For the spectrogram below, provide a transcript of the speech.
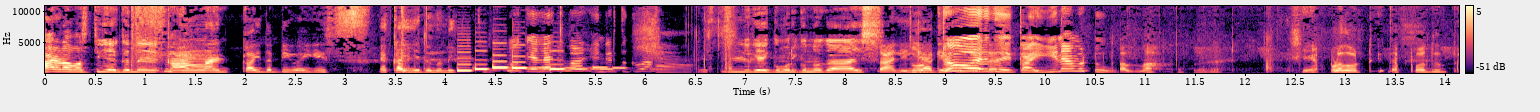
ആരാടാ ഫസ്റ്റ് കേൾക്കുന്നത് കാണാൻ കൈതട്ടി കൈ ഞാൻ ലില്ലി കേക്ക് മുറിക്കുന്നു പോരുത് കയ്യിനാ വിട്ടു. അല്ല എപ്പോഴ തൊട്ട് എപ്പോ തിന്ന്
